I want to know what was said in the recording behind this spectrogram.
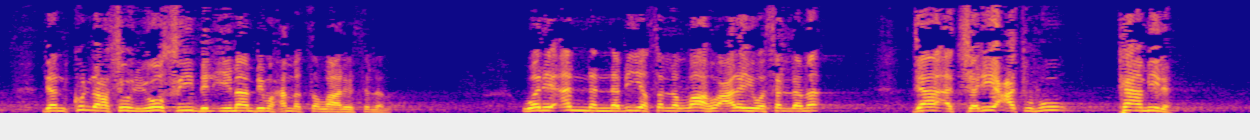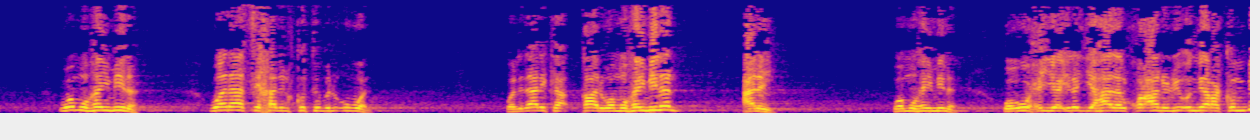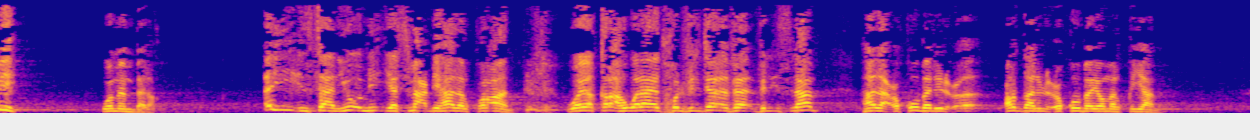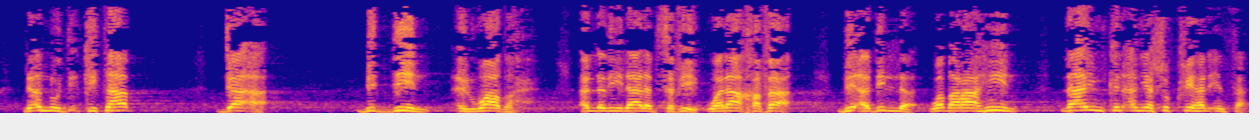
لأن كل رسول يوصي بالإيمان بمحمد صلى الله عليه وسلم. ولأن النبي صلى الله عليه وسلم جاءت شريعته كاملة ومهيمنة وناسخة للكتب الأول. ولذلك قال ومهيمنا عليه. ومهيمنا وأوحي إلي هذا القرآن لأنذركم به ومن بلغ. أي إنسان يؤمن يسمع بهذا القرآن ويقرأه ولا يدخل في, في الإسلام هذا عقوبة للع... عرضة للعقوبة يوم القيامة. لأنه كتاب جاء بالدين الواضح الذي لا لبس فيه ولا خفاء بأدلة وبراهين لا يمكن أن يشك فيها الإنسان.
